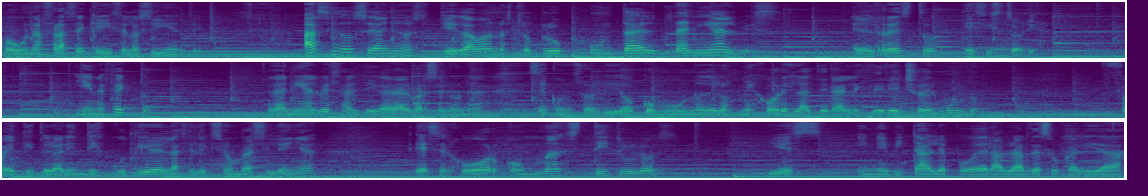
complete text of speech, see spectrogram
con una frase que dice lo siguiente. Hace 12 años llegaba a nuestro club un tal Dani Alves. El resto es historia. Y en efecto, Dani Alves al llegar al Barcelona se consolidó como uno de los mejores laterales derechos del mundo. Fue titular indiscutible en la selección brasileña, es el jugador con más títulos y es inevitable poder hablar de su calidad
